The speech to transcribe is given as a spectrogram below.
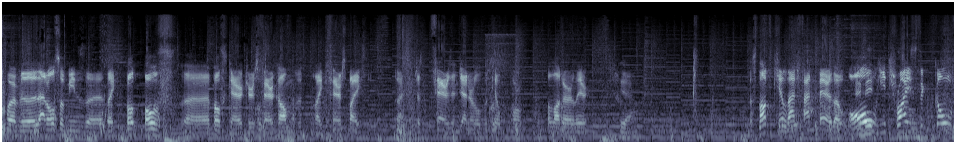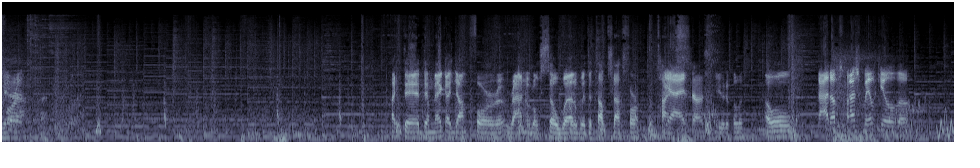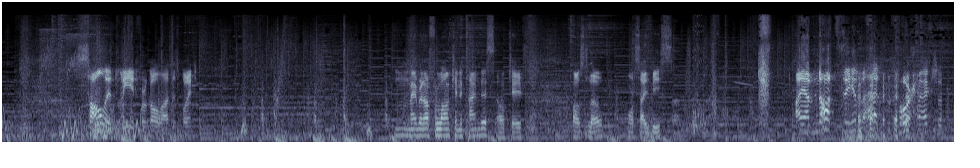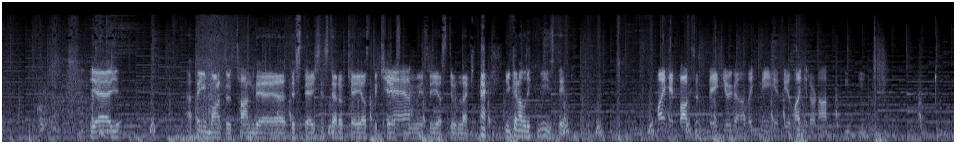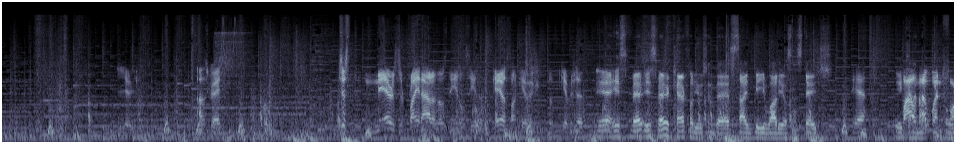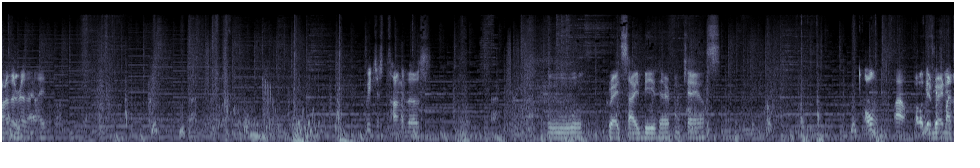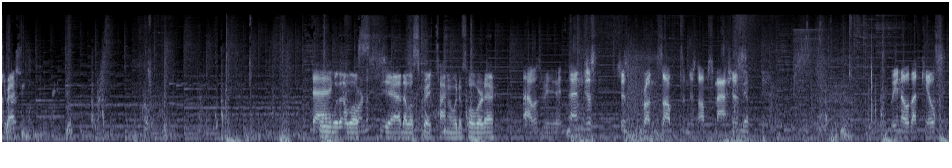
However, that also means the like bo- both uh, both characters fair com like fair spikes, like just fairs in general would kill more a lot earlier. Yeah. Does not kill that fat bear though. Oh, he tries to go Yeah. for it. Like the, the mega jump for Ranno works so well with the top platform. Times Yeah, it does. beautifully. Oh, That up smash will kill though. Solid lead for CoLaw at this point. mm, maybe not for long. Can you time this? Okay. How slow? More side Bs. I have not seen that before actually. Yeah, yeah. I think you wanted to tongue the uh, the stage instead of Kaos, but Kaos Yeah. knew it, so he just do like, you're gonna lick me instead. My hitbox is big, you're gonna lick me if you like it or not. That was great. Just nares it right out of those needles. He Kaos don't give a, don't give a shit. Yeah, he's very he's very careful using the side B while he was on stage. Yeah. You Wow, that went farther than I thought. We just tongue those. Ooh, great side B there from Kaos. Oh, wow. Oh, they're very by Dag Oh, that was yeah, that was great timing with the forward there. That was really good. And just just runs up and just up smashes. Yep. We know that kills.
